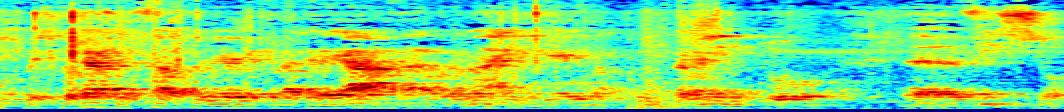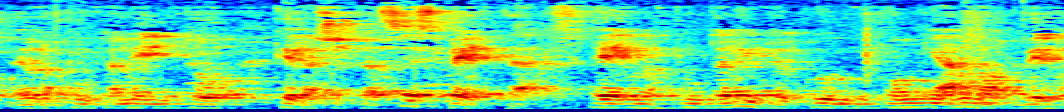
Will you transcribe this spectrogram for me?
In questo caso il fatto di averla creata oramai è un appuntamento eh, fisso, è un appuntamento che la città si aspetta, è un appuntamento a cui ogni anno vedo,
